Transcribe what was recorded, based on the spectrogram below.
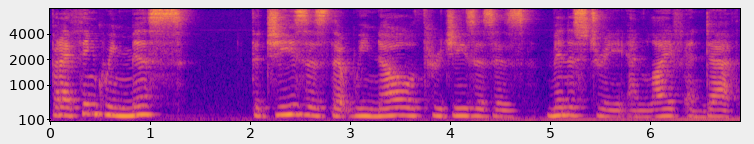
but I think we miss the Jesus that we know through Jesus' ministry and life and death.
